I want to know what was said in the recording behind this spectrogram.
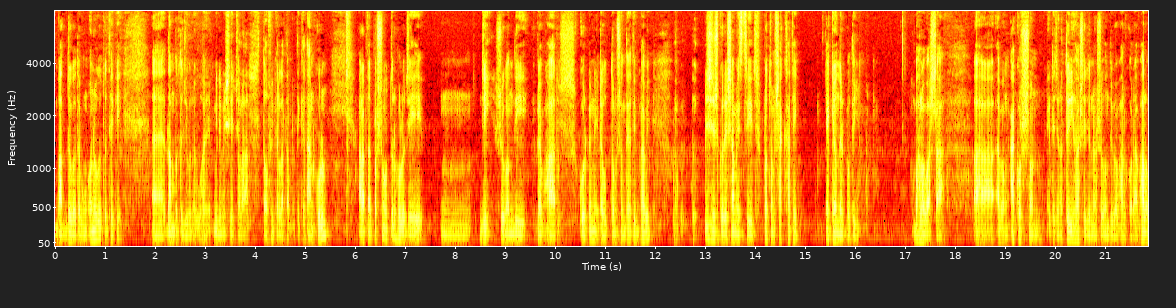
বাধ্যগত এবং অনুগত থেকে দাম্পত্য জীবনে উভয়ে মিলেমিশে চলার তৌফিক আল্লাহ তার থেকে দান করুন। আর আপনার প্রশ্ন উত্তর হলো যে জি, সুগন্ধি ব্যবহার করবেন, এটা উত্তম সন্দেহাতীতভাবে। বিশেষ করে স্বামী স্ত্রীর প্রথম সাক্ষাতে একে অন্যের প্রতি ভালোবাসা এবং আকর্ষণ, এটা যেন তৈরি হয়, সেজন্য সুগন্ধি ব্যবহার করা ভালো।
